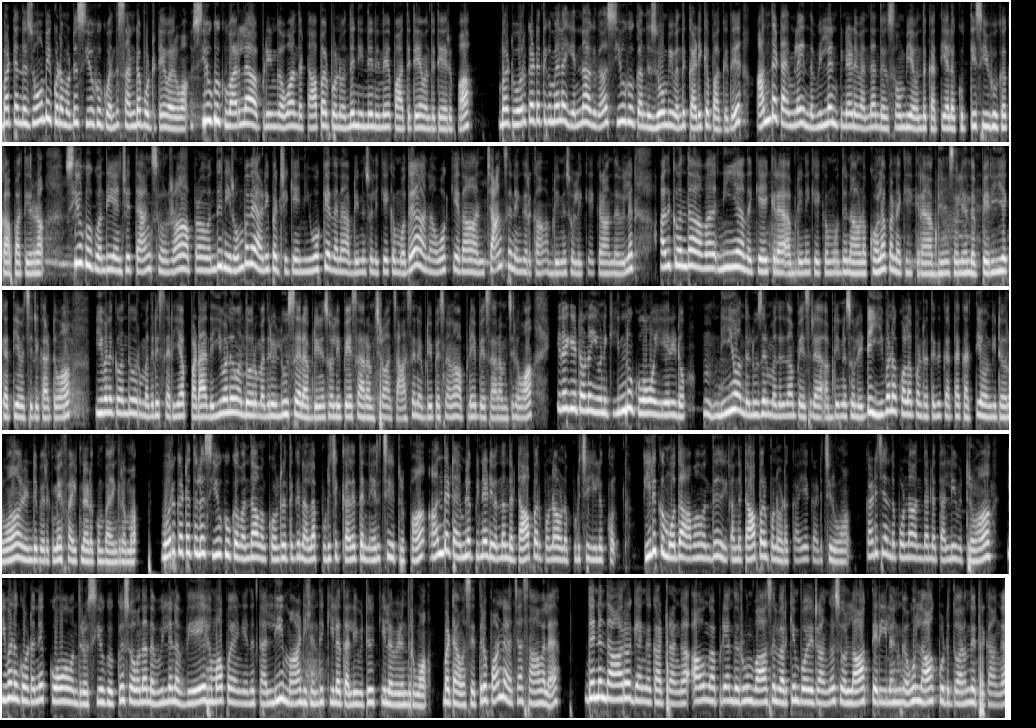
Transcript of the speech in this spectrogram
பட் அந்த ஜோம்பி கூட மட்டும் சியூகுக்கு வந்து சண்டை போட்டுகிட்டே வருவான். சியூகுக்கு வரல அப்படிங்கவும் அந்த டாப்பர் பொண்ணு வந்து நின்று நின்று பார்த்துட்டே வந்துட்டே இருப்பாள் பட் ஒரு கட்டத்துக்கு மேலே என்ன ஆகுதுன்னா சியூகுக்கு அந்த ஜோம்பி வந்து கடிக்க பார்க்குது அந்த டைமில் இந்த வில்லன் பின்னாடி வந்து அந்த சோம்பியை வந்து கத்தியால் குத்தி சியூகுக்கை காப்பாற்றிடுறான் சியூகுக்கு வந்து என்ச்சு தேங்க்ஸ் சொல்கிறான் அப்புறம் வந்து நீ ரொம்பவே அடிபட்டிருக்கே நீ ஓகே தானே? அப்படின்னு சொல்லி கேட்கும் போது நான் ஓகே தான். சாங்ஸன் எங்கே இருக்கான்? அப்படின்னு சொல்லி கேட்குறான் அந்த வில்லன் அதுக்கு வந்து அவன் நீ ஏன் அதை கேட்குற அப்படின்னு கேட்கும் போது நான் அவனை கொலை பண்ண கேட்குறேன் அப்படின்னு சொல்லி அந்த பெரிய கத்தியை வச்சுட்டு காட்டுவான். இவனுக்கு வந்து ஒரு மாதிரி சரியாக படாது. இவனும் வந்து ஒரு மாதிரி லூசர் அப்படின்னு சொல்லி பேச ஆரம்பிச்சிருவான். சாசன் எப்படி பேசினாலும் அப்படியே பேச ஆரம்பிச்சிருவான். இதை கேட்டோன்னே இவனுக்கு இன்னும் கோவம் ஏறிடும். "ம், நீயும் அந்த லூசர் மாதிரி தான் பேசுகிற அப்படின்னு சொல்லிட்டு இவனை கொலை பண்ணுறதுக்கு கரெக்டாக கத்தி வாங்கிட்டு வருவான். ரெண்டு பேருக்குமே ஃபைட் நடக்கும் பயங்கரமாக ஒரு கட்டத்தில் சியூகுக்கை வந்து அவன் கொல்றதுக்கு நல்லா பிடிச்சி கழுத்தை நெரிச்சிக்கிட்டு இருப்பான். அந்த டைமில் பின்னாடி வந்து அந்த டாப்பர் பொண்ணு அவனை பிடிச்சி இழுக்கும். இழுக்கும் போது அவன் வந்து அந்த டாப்பர் பொண்ணோட கையை கடிச்சிருவான். கடிச்சு அந்த பொண்ணை அந்தாண்ட தள்ளி விட்டுருவான். இவனுக்கு உடனே கோவம் வந்துடும் சியூகுக்கு ஸோ வந்து அந்த வில்லனை வேகமாக போய் அங்கேருந்து தள்ளி மாடியிலேருந்து கீழே தள்ளி விட்டு கீழே விழுந்துருவான். பட் அவன் செத்துருப்பான்னு நினச்சா சாவலை. தென் இந்த ஆரோக்கியங்க காட்டுறாங்க. அவங்க அப்படியே அந்த ரூம் வாசல் வரைக்கும் போயிடுறாங்க. ஸோ லாக் தெரியலங்கவும் லாக் போட்டு திறந்துட்டுருக்காங்க.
